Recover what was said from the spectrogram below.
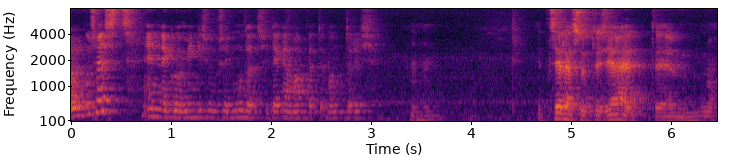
algusest, enne kui mingisuguseid muudatusi tegema hakata kontoris mm. -hmm et selles suhtes jah, et noh,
